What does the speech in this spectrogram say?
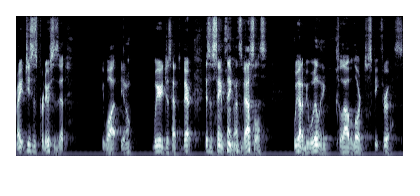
right? Jesus produces it. What, you know, we just have to bear. It's the same thing. That's vessels. We got to be willing to allow the Lord to speak through us.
